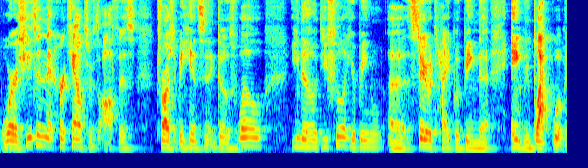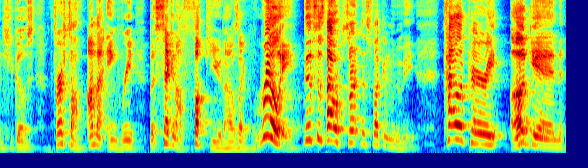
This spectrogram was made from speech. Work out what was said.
where she's in her counselor's office, Taraji P. Henson, and goes, Well, you know, do you feel like you're being a stereotype of being the angry black woman? She goes, First off, I'm not angry, but second off, fuck you. And I was like, Really? This is how we're starting this fucking movie. Tyler Perry, again.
